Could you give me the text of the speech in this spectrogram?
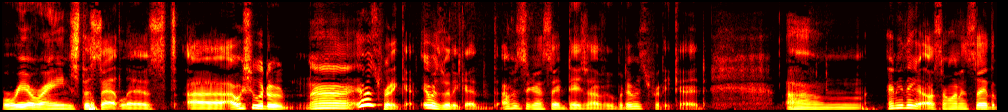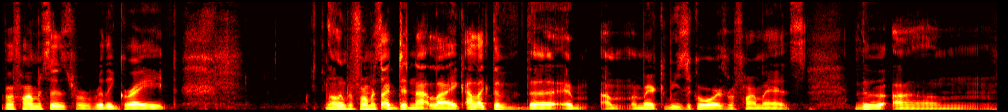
rearranged the set list uh i wish you would have uh it was pretty good it was really good i was gonna say deja vu but it was pretty good um anything else i want to say the performances were really great the only performance i did not like i like the the um, american music awards performance the um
